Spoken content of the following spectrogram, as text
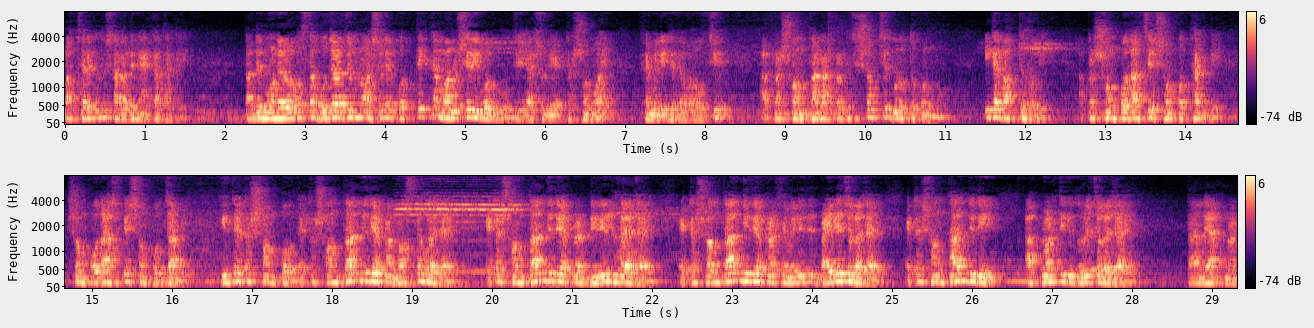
বাচ্চারা কিন্তু সারাদিন একা থাকে। তাদের মনের অবস্থা বোঝার জন্য আসলে প্রত্যেকটা মানুষেরই বলব যে আসলে একটা সময় ফ্যামিলিকে দেওয়া উচিত। আপনার সন্তান আপনার কাছে সবচেয়ে গুরুত্বপূর্ণ। এটা ভাবতে হবে। আপনার সম্পদ আছে, সম্পদ থাকবে। সম্পদ আসবে, সম্পদ যাবে। কিন্তু একটা সম্পদ, একটা সন্তান যদি আপনার নষ্ট হয়ে যায়, একটা সন্তান যদি আপনার ডিরিল হয়ে যায়, একটা সন্তান যদি আপনার ফ্যামিলিদের বাইরে চলে যায়, একটা সন্তান যদি আপনার থেকে দূরে চলে যায়, তাহলে আপনার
